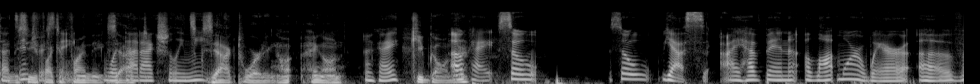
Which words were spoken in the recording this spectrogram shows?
Let that's me see if I interesting. can find the exact, what that actually means. exact wording. Hang on. Okay. Keep going there. Okay. So so yes, I have been a lot more aware of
